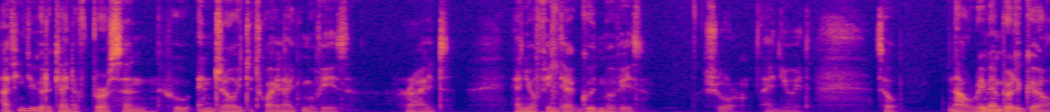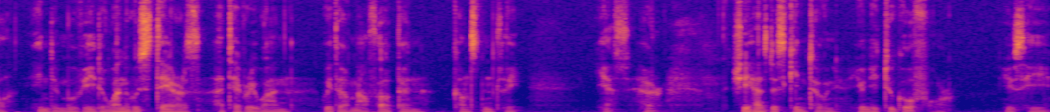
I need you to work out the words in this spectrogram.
I think you're the kind of person who enjoyed the Twilight movies, right? And you think they're good movies. Sure, I knew it. So now remember the girl in the movie, the one who stares at everyone with her mouth open constantly. Yes, her. She has the skin tone you need to go for. You see,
